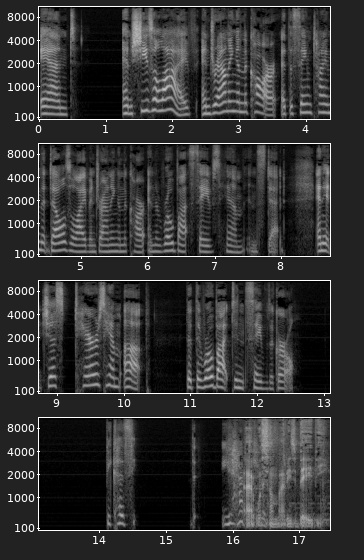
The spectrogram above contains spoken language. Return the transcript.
and and she's alive and drowning in the car at the same time that Del's alive and drowning in the car, and the robot saves him instead. And it just tears him up that the robot didn't save the girl because he, th- you have That to. was somebody's baby.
